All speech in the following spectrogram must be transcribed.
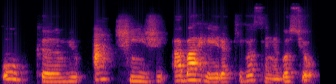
o câmbio atinge a barreira que você negociou.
